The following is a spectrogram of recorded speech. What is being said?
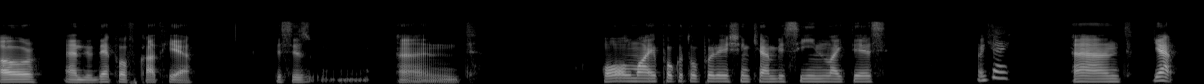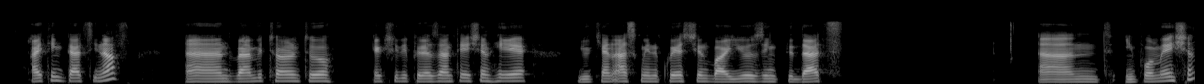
our and the depth of cut here this is and all my pocket operation can be seen like this. Okay. And yeah I think that's enough. And when we turn to actually presentation here you can ask me a question by using the dots and information.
